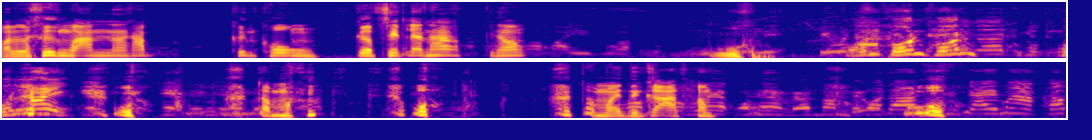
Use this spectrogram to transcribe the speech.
วันละครึ่งวันนะครับ ขึ้นโครงเกือบเสร็จแล้วนะครับ พี่น้องอู้ฝนฝนฝนฝนไล่อู้ทำไมอู้ ทำไมถึงกล้าทำโอ้ใจมากครับ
